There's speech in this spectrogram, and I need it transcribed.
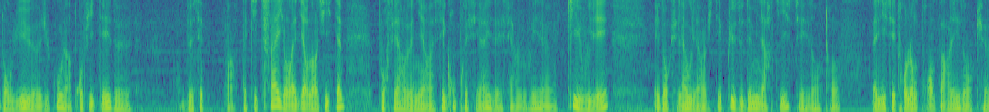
Donc lui, euh, du coup, il a profité de, de cette petite faille, on va dire, dans le système pour faire venir ses groupes préférés, de les faire jouer qui il voulait. Et donc c'est là où il a invité plus de 2000 artistes. Et donc on- la liste est trop longue pour en parler. Donc euh,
